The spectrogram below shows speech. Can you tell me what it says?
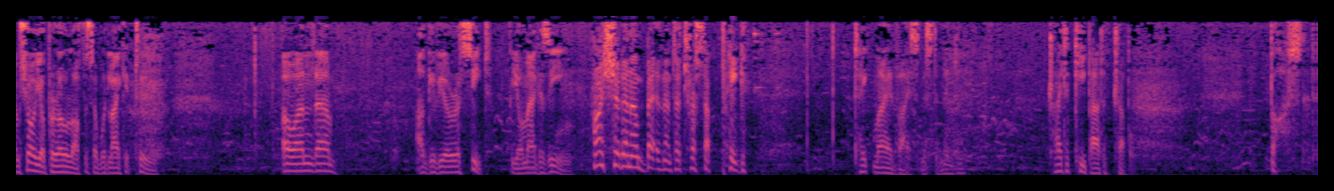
I'm sure your parole officer would like it too. Oh, and um, I'll give you a receipt for your magazine. I should have known better than to trust a pig. Take my advice, Mr. Minden. Try to keep out of trouble. Bastard.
